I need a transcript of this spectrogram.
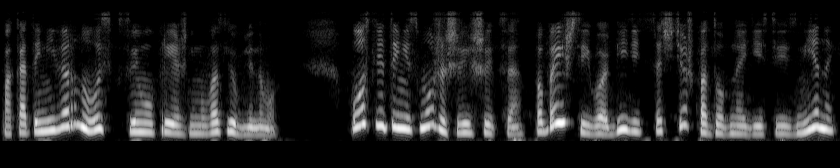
пока ты не вернулась к своему прежнему возлюбленному. После ты не сможешь решиться, побоишься его обидеть, сочтешь подобное действие изменой,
